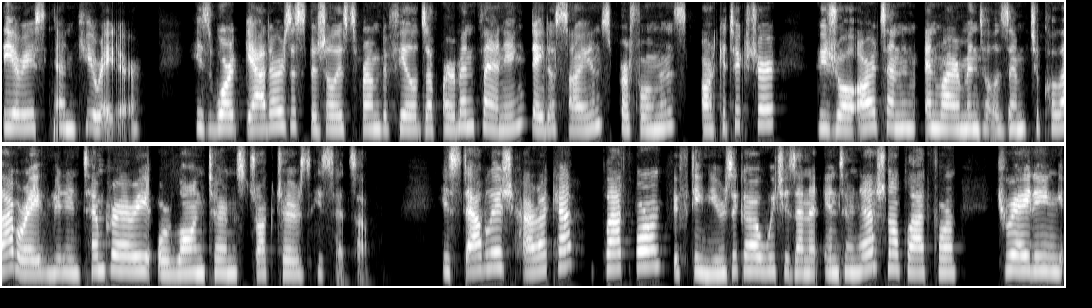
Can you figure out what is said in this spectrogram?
theorist, and curator. His work gathers specialists from the fields of urban planning, data science, performance, architecture, visual arts, and environmentalism to collaborate within temporary or long term structures he sets up. He established Harakat platform 15 years ago, which is an international platform creating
